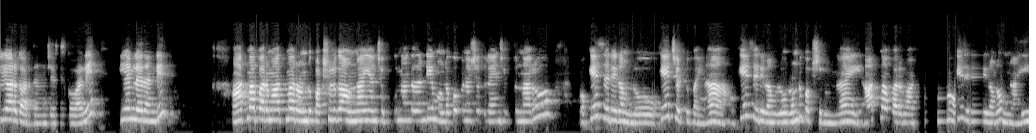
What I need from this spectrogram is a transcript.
క్లియర్గా అర్థం చేసుకోవాలి. ఏం లేదండి? ఆత్మ పరమాత్మ రెండు పక్షులుగా ఉన్నాయి అని చెప్పుకున్నాం కదండి. ముండకోపనిషత్తులు ఏం చెప్తున్నారు? ఒకే శరీరంలో ఒకే చెట్టు పైన ఒకే శరీరంలో రెండు పక్షులు ఉన్నాయి. ఆత్మ పరమాత్మ ఒకే శరీరంలో ఉన్నాయి.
